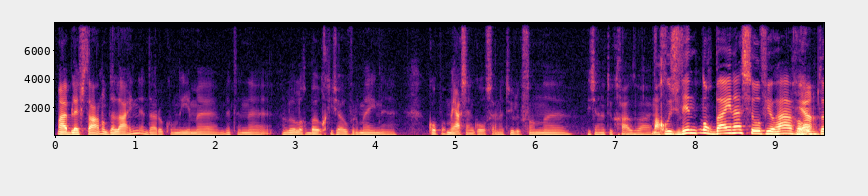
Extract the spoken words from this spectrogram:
Maar hij bleef staan op de lijn. En daardoor kon hij hem met een, een lullig boogjes over hem heen koppen. Maar ja, zijn goals zijn natuurlijk, van, eh, die zijn natuurlijk goud waard. Maar Goes wint nog bijna. Silvio Hagen Ja. op de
